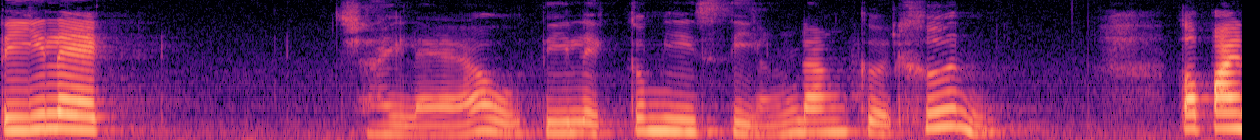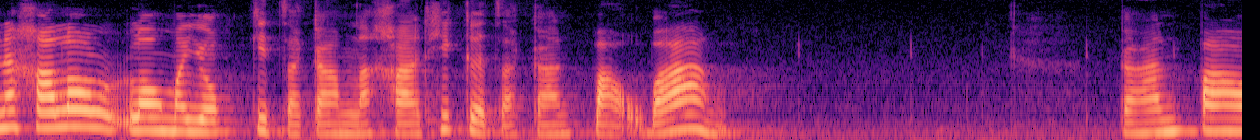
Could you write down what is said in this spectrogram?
ตีเหล็ก ใช่แล้ว ตีเหล็กก็มีเสียงดังเกิดขึ้น ต่อไปนะคะเราลองมายกกิจกรรมนะคะที่เกิดจากการเป่าบ้าง การเป่า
